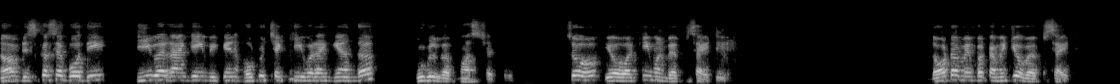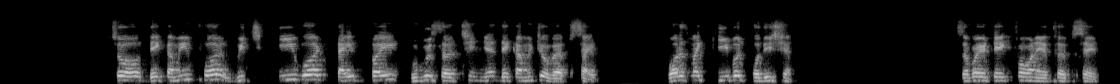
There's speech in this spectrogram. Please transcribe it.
Now discuss about the keyword ranking. We can how to check keyword ranking on the Google Webmaster tool. So you're working on website. Lot of member coming to your website. So they coming for which keyword type by Google search engine. They come into your website. What is my keyword position? Suppose you take for one website.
